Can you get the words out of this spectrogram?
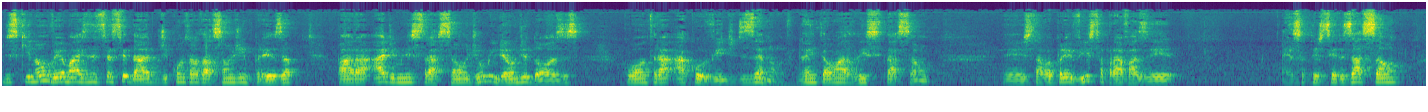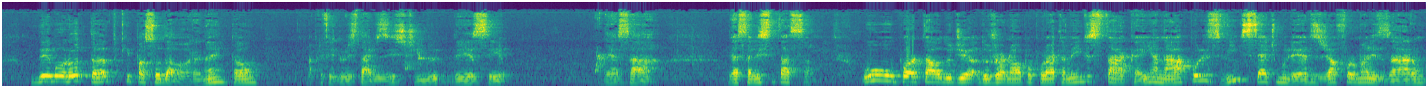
diz que não vê mais necessidade de contratação de empresa para a administração de um milhão de doses contra a Covid-19. Né? Então, a licitação estava prevista para fazer essa terceirização. Demorou tanto que passou da hora, né? Então a prefeitura está desistindo desse, dessa, dessa licitação. O portal do, do Jornal Popular também destaca: em Anápolis, 27 mulheres já formalizaram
